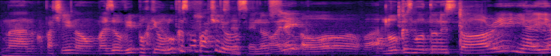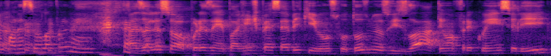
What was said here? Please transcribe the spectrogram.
Não, não compartilhei não. Mas eu vi porque o Lucas compartilhou. Você sem noção. Olha aí. Oh, o Lucas botou no story e aí apareceu lá pra mim. Mas olha só, por exemplo, a gente percebe que, vamos supor, todos os meus vídeos lá tem uma frequência ali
